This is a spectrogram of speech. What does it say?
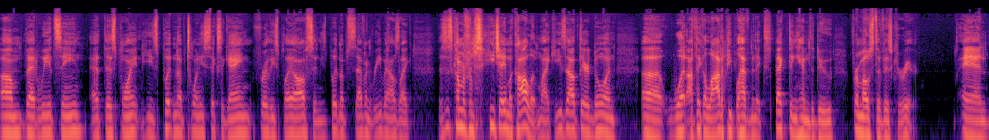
um, that we had seen at this point. He's putting up 26 a game for these playoffs, and he's putting up seven rebounds. Like this is coming from CJ McCollum. Like he's out there doing uh, what I think a lot of people have been expecting him to do for most of his career. And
